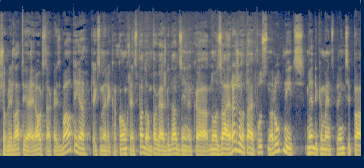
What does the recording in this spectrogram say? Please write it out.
šobrīd Latvijā, ir augstākais Baltijā. Teiksim, arī konkurences padome pagājušajā gadā atzina, ka no zāļu ražotāja puses, no rūpnīcas medikaments principā.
